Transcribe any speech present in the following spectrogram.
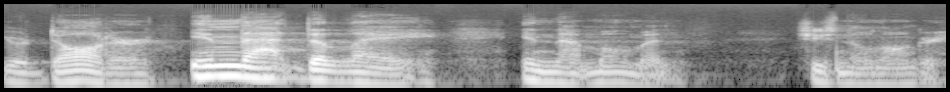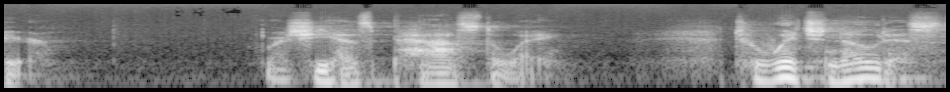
your daughter, in that delay, in that moment, she's no longer here. Right? She has passed away. To which, notice,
